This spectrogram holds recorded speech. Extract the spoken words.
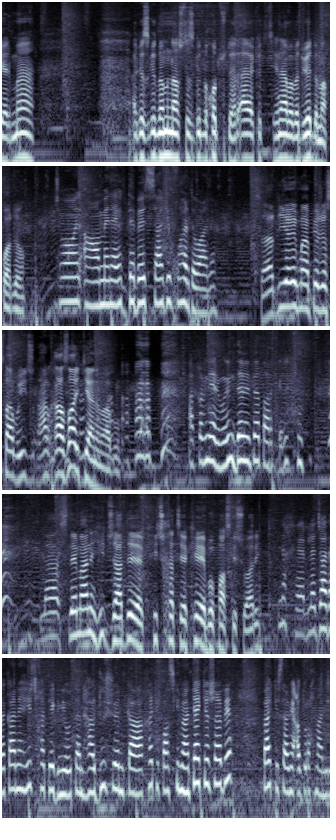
گەرما ئەگەزگرت بە من ناستزگرت بە خۆت پشت هەر ئاەکەت هێنا بە دوێت دەما خواردەوە چۆن ئامێنەیەک دەبێت سادی خواردەوانە سادی یەکمان پێشێستا بوو هیچ هەر غازایتیانەما بوو عقم نێرمیم دەمێ پێ تاڕ کرد. لە سلێمانی هیچ جادەیەک هیچ خەتێک هەیە بۆ پاسکی سواری نەخێر لە جادەکانە هیچ خەتێک نیە و تەنها دوو شوێن کە خەتی پاسکیمان تا کێشا بێ پاکستانی عبدوڕحمانی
